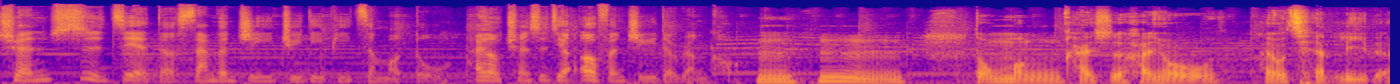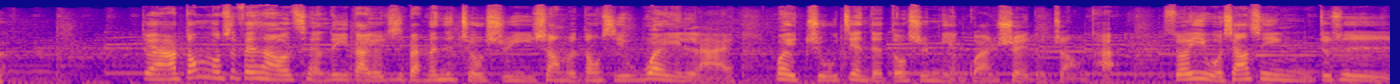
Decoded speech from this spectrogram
全世界的三分之一 GDP 这么多，还有全世界二分之一的人口。嗯哼，东盟还是很有很有潜力的。对啊，东盟是非常有潜力的，尤其是百分之九十以上的东西，未来会逐渐的都是免关税的状态。所以我相信，就是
